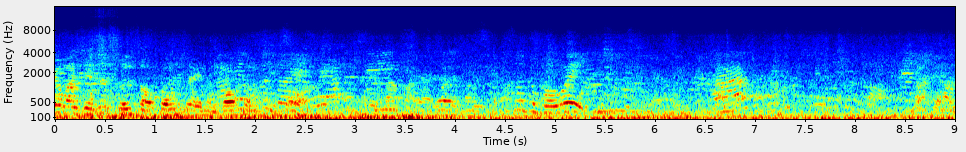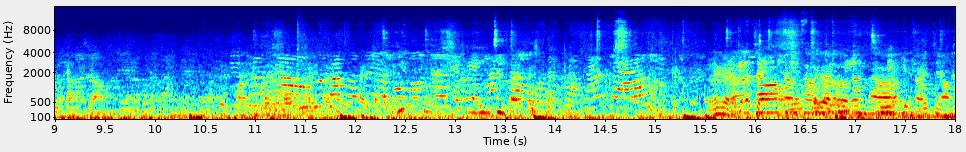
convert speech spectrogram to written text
这完全是纯手工，所以很多工序做，没办法，要。啊？哪里有香蕉？在花店，太太太太，你在家吗？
